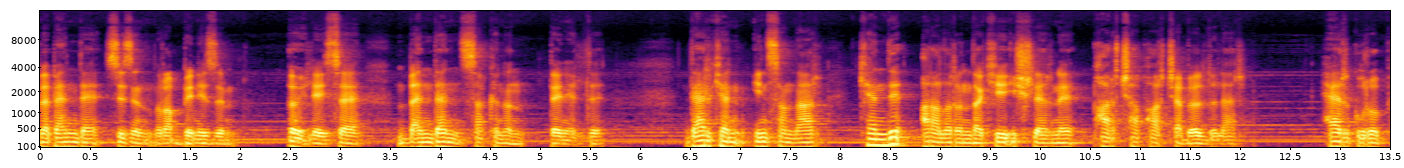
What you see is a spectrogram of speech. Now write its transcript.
ve ben de sizin Rabbinizim. Öyleyse benden sakının denildi. Derken insanlar kendi aralarındaki işlerini parça parça böldüler. Her grup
